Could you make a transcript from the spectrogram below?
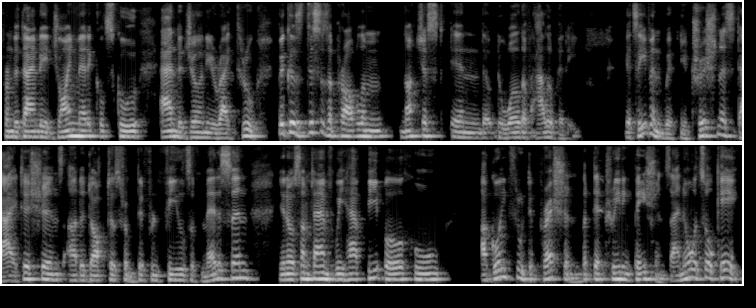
from the time they join medical school and the journey right through. Because this is a problem not just in the, the world of allopathy. It's even with nutritionists, dietitians, other doctors from different fields of medicine. You know, sometimes we have people who are going through depression, but they're treating patients. I know it's okay,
